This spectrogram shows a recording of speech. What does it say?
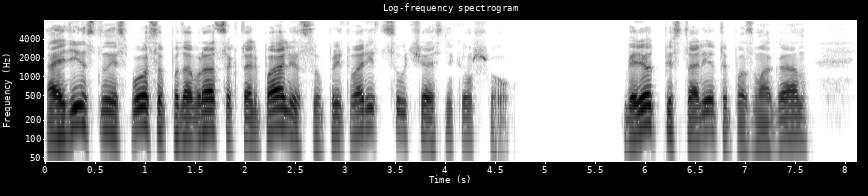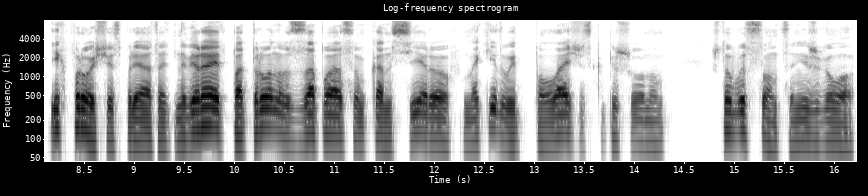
А единственный способ подобраться к Тальпалису — притвориться участником шоу. Берет пистолет и плазмоган, их проще спрятать, набирает патронов с запасом, консервов, накидывает плащ с капюшоном, чтобы солнце не жгло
